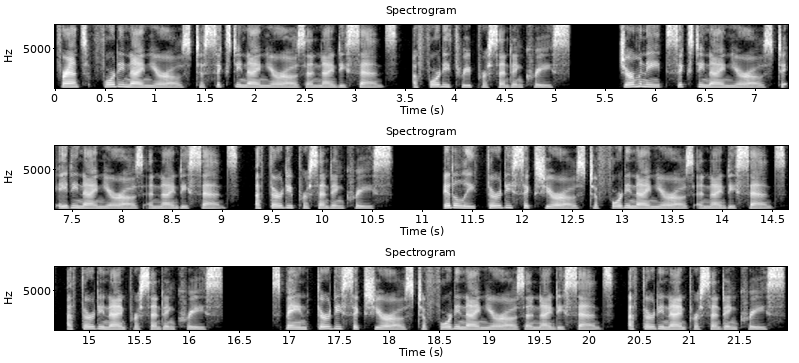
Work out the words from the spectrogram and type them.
France 49 euros to 69 euros and 90 cents, a 43% increase. Germany 69 euros to 89 euros and 90 cents, a 30% increase. Italy 36 euros to 49 euros and 90 cents, a 39% increase. Spain 36 euros to 49 euros and 90 cents, a 39% increase.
